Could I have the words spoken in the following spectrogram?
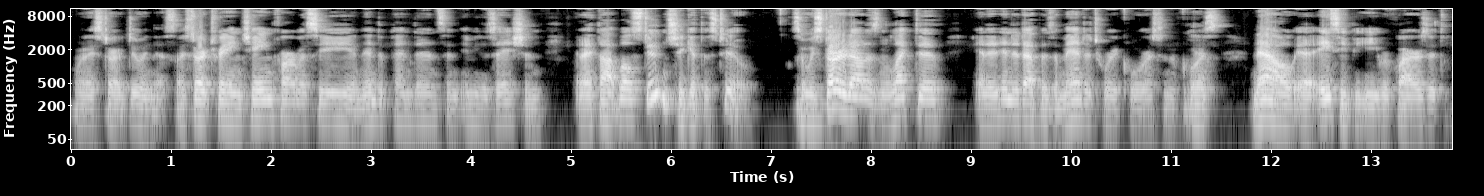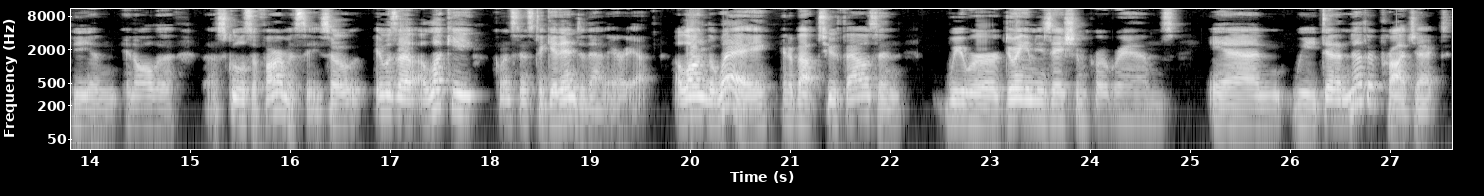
when I started doing this. I started training chain pharmacy and independence and immunization, and I thought, well, students should get this too. So mm-hmm. we started out as an elective, and it ended up as a mandatory course, and of course. Now, uh, ACPE requires it to be in, in all the uh, schools of pharmacy. So it was a, a, lucky coincidence to get into that area. Along the way, in about 2000, we were doing immunization programs And we did another project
